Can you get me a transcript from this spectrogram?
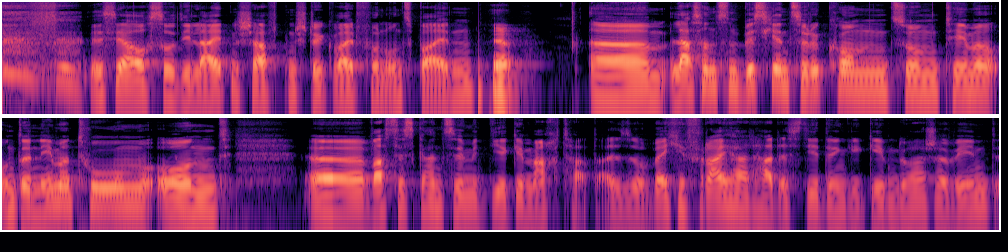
ist ja auch so die Leidenschaft ein Stück weit von uns beiden. Ja. Ähm, lass uns ein bisschen zurückkommen zum Thema Unternehmertum und äh, was das Ganze mit dir gemacht hat. Also welche Freiheit hat es dir denn gegeben? Du hast erwähnt,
